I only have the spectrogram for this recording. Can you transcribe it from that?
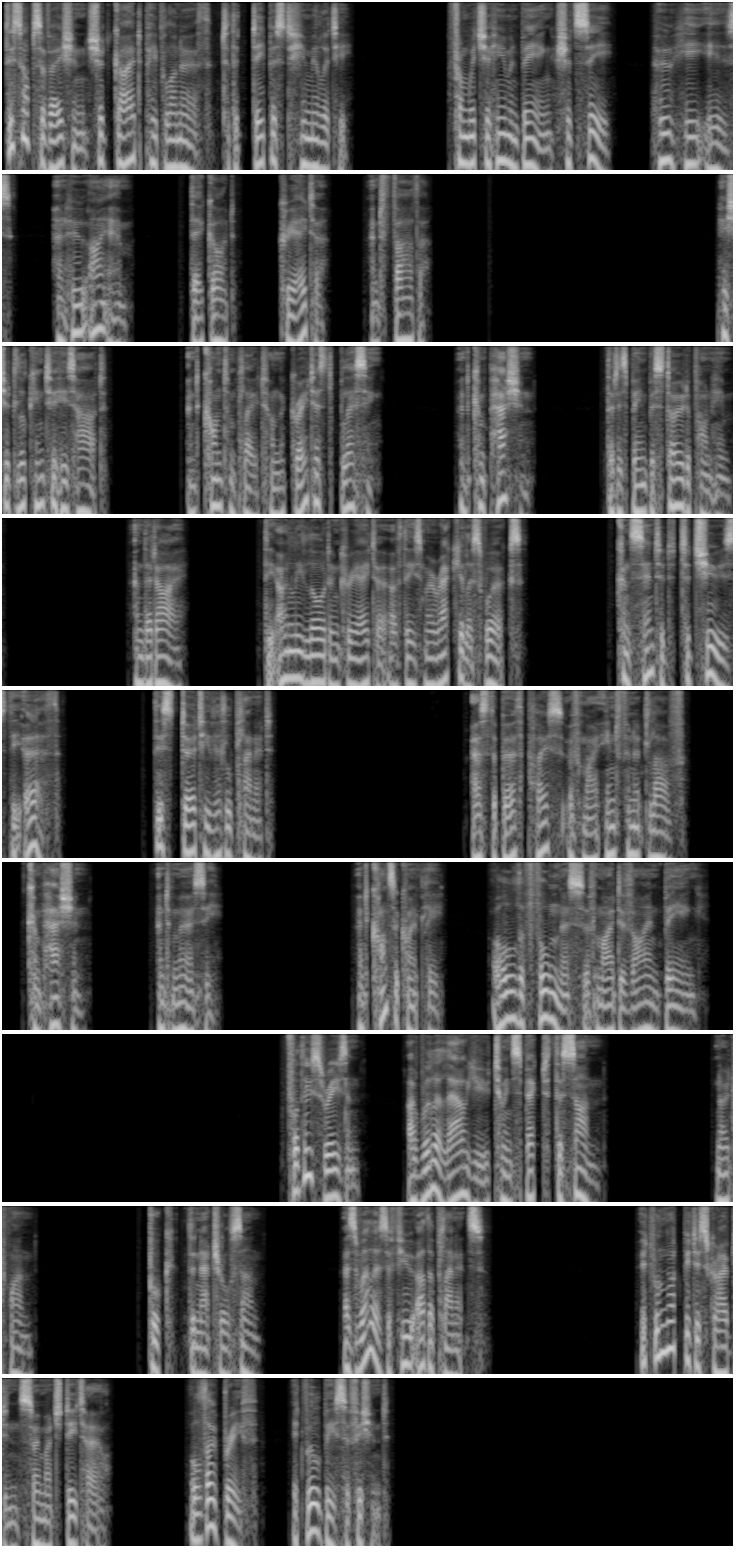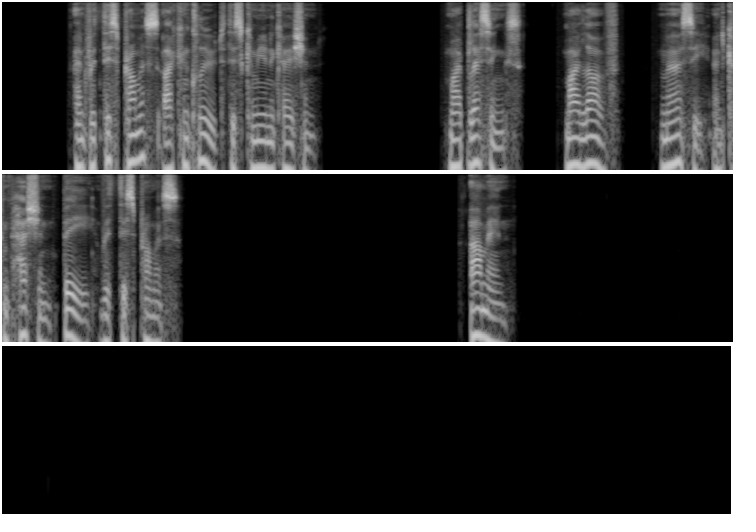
this observation should guide people on earth to the deepest humility, from which a human being should see who he is and who I am, their God, Creator, and Father. He should look into his heart and contemplate on the greatest blessing and compassion that has been bestowed upon him, and that I, the only Lord and Creator of these miraculous works, consented to choose the earth, this dirty little planet, as the birthplace of my infinite love, compassion, and mercy, and consequently all the fullness of my divine being. For this reason, I will allow you to inspect the sun. Note 1. Book the natural sun, as well as a few other planets. It will not be described in so much detail. Although brief, it will be sufficient And with this promise I conclude this communication. My blessings, my love, mercy, and compassion be with this promise. Amen.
